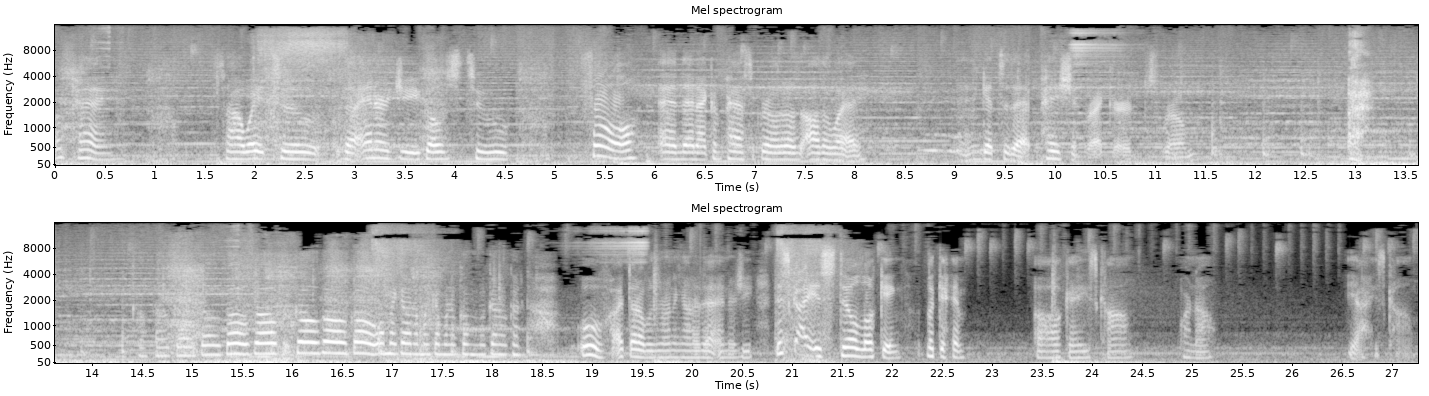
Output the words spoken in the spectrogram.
Okay. So I'll wait till the energy goes to full, and then I can pass the gorillas all the way. And get to that patient records room. Go, go, go, go, go, go, go, go, go. Oh my god, oh my god, oh my god, oh my god, oh my god. Oh, I thought I was running out of that energy. This guy is still looking. Look at him. Oh, okay, he's calm. Or no. Yeah, he's calm.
